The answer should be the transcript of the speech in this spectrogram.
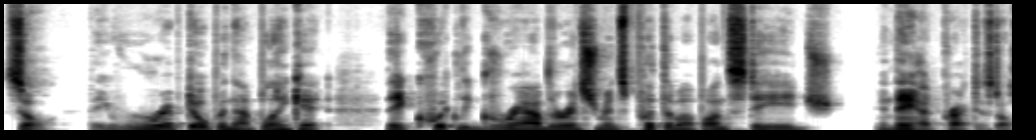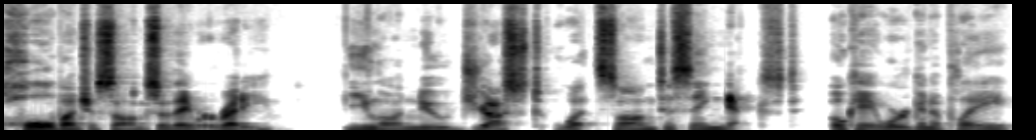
So they ripped open that blanket, they quickly grabbed their instruments, put them up on stage, and they had practiced a whole bunch of songs, so they were ready. Elon knew just what song to sing next. Okay, we're gonna play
